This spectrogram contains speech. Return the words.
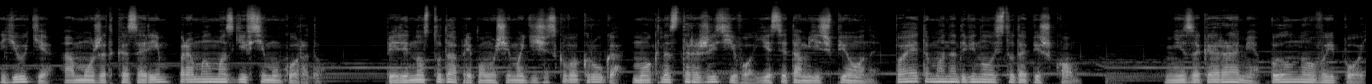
Юки, а может Казарим, промыл мозги всему городу. Перенос туда при помощи магического круга мог насторожить его, если там есть шпионы, поэтому она двинулась туда пешком. Не за горами был новый бой.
